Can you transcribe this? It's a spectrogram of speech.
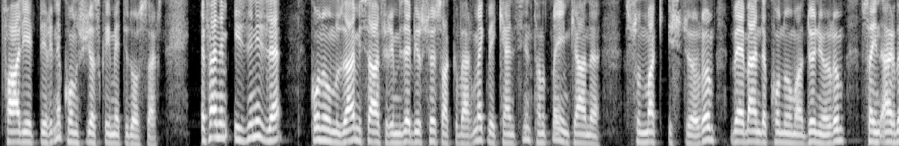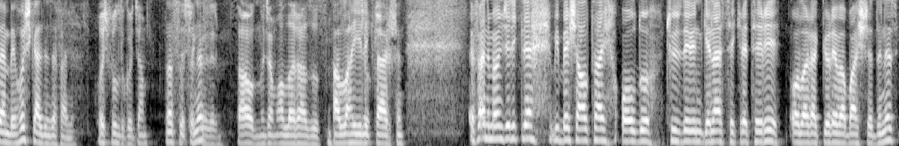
faaliyetlerini konuşacağız kıymetli dostlar. Efendim izninizle konuğumuza, misafirimize bir söz hakkı vermek ve kendisini tanıtma imkanı sunmak istiyorum. Ve ben de konuğuma dönüyorum. Sayın Erdem Bey hoş geldiniz efendim. Hoş bulduk hocam. Nasılsınız? Teşekkür ederim. Sağ olun hocam. Allah razı olsun. Allah iyilik versin. Efendim öncelikle bir 5-6 ay oldu TÜZDEV'in genel sekreteri olarak göreve başladınız.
